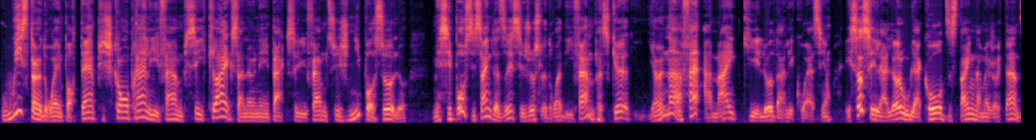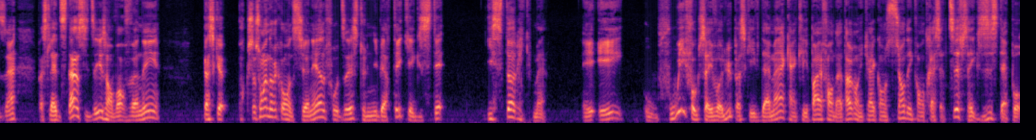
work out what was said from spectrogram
Oui, c'est un droit important, puis je comprends les femmes, puis c'est clair que ça a un impact sur les femmes, tu sais, je nie pas ça là. Mais c'est pas aussi simple de dire c'est juste le droit des femmes parce que il y a un enfant à naître qui est là dans l'équation. Et ça, c'est là, où la Cour distingue la majorité en disant, parce que la distance, ils disent on va revenir parce que pour que ce soit un droit conditionnel, il faut dire c'est une liberté qui existait historiquement. Et, oui, il faut que ça évolue parce qu'évidemment, quand les pères fondateurs ont écrit la Constitution des contraceptifs, ça n'existait pas.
